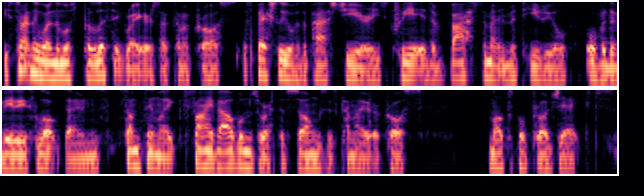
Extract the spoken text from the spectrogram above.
He's certainly one of the most prolific writers I've come across, especially over the past year. He's created a vast amount of material over the various lockdowns. Something like five albums worth of songs has come out across multiple projects,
